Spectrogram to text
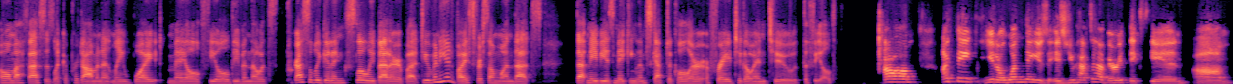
OMFS is like a predominantly white male field, even though it's progressively getting slowly better. But do you have any advice for someone that's that maybe is making them skeptical or afraid to go into the field? Um, I think you know one thing is is you have to have very thick skin. Um,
